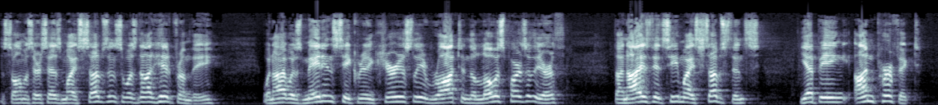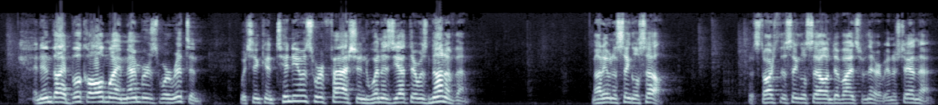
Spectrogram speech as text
The psalmist there says, My substance was not hid from thee when I was made in secret and curiously wrought in the lowest parts of the earth. Thine eyes did see my substance, yet being unperfect, and in thy book all my members were written, which in continuance were fashioned when as yet there was none of them. Not even a single cell. It starts with a single cell and divides from there. We understand that.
